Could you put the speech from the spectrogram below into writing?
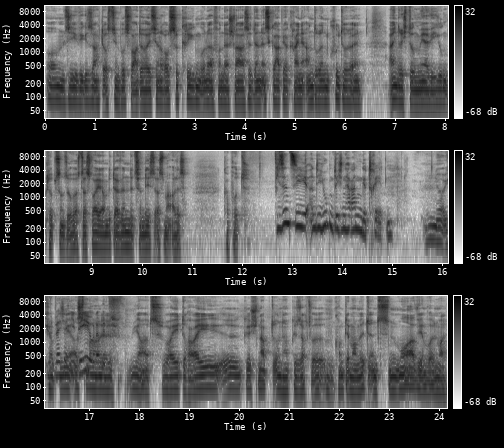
um sie, wie gesagt, aus dem Buswartehäuschen rauszukriegen oder von der Straße, denn es gab ja keine anderen kulturellen Einrichtungen mehr wie Jugendclubs und sowas. Das war ja mit der Wende zunächst erstmal alles kaputt. Wie sind Sie an die Jugendlichen herangetreten? Ja, ich habe mir Idee erst mal, ja, zwei, drei äh, geschnappt und habe gesagt, kommt ihr mal mit ins Moor, wir wollen mal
